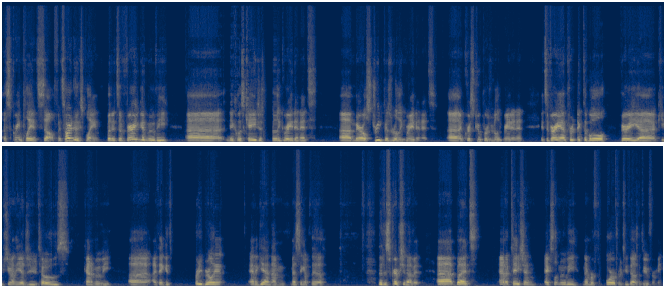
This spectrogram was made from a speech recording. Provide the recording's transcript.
a screenplay itself. It's hard to explain, but it's a very good movie. Uh, Nicolas Cage is really great in it. Uh, Meryl Streep is really great in it. Uh, Chris Cooper is really great in it. It's a very unpredictable, very uh, keeps you on the edge of your toes kind of movie. Uh, I think it's pretty brilliant. and again, I'm messing up the the description of it. Uh, but adaptation, excellent movie, number four for 2002 for me.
